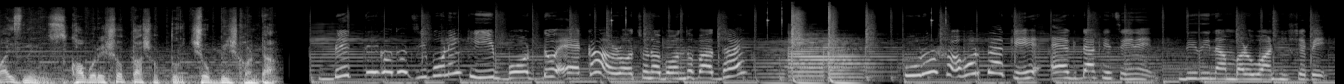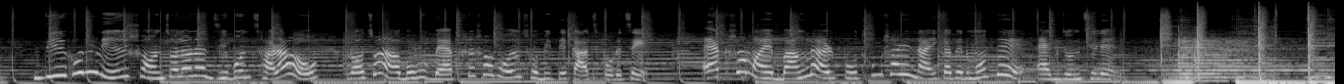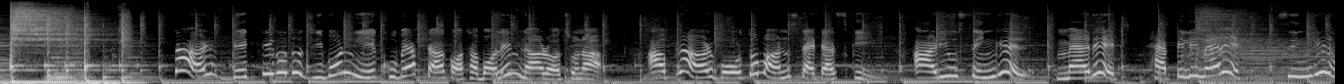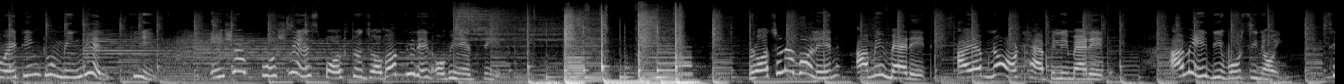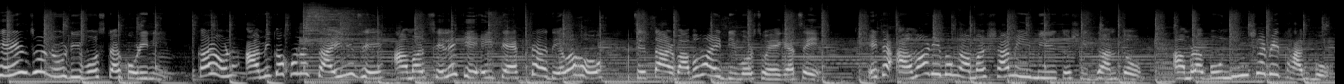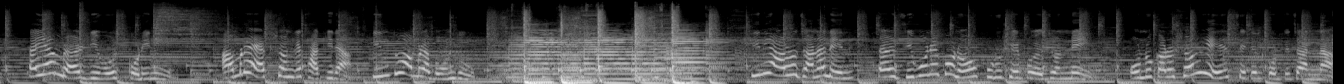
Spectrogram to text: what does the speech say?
Wise news খবরের সত্যাসত্য, চব্বিশ ঘণ্টা। ব্যক্তিগত জীবনে কি বড্ড একা, রচনা বন্দ্যোপাধ্যায়? পুরো শহর তাকে এক ডাকে চেনেন দিদি নাম্বার ওয়ান হিসেবে। দীর্ঘদিনের সঞ্চালনা জীবন ছাড়াও রচনা বহু ব্যবসা সফল ছবিতে কাজ করেছে। একসময় বাংলার প্রথম সারির নায়িকাদের মধ্যে একজন ছিলেন। ব্যক্তিগত জীবন নিয়ে খুব একটা কথা বলেন না রচনা। আপনার বর্তমান স্ট্যাটাস কি? Are you single married happily married single waiting to mingle কি? এইসব প্রশ্নের স্পষ্ট জবাব দিলেন অভিনেত্রী। রচনা বলেন, আমি married I am not happily married আমি ডিভোর্সি নই। ছেলের জন্য ডিভোর্সটা করিনি। কারণ আমি কখনো চাইনি যে আমার ছেলেকে এই ট্যাগটা দেওয়া হোক যে তার বাবা মায়ের ডিভোর্স হয়ে গেছে। এটা আমার এবং আমার স্বামীর মিলিত সিদ্ধান্ত। আমরা বন্ধু হিসেবে থাকব, তাই আমরা ডিভোর্স করিনি। আমরা একসঙ্গে থাকি না, কিন্তু আমরা বন্ধু। তিনি আরও জানালেন, তার জীবনে কোনো পুরুষের প্রয়োজন নেই। অন্য কারোর সঙ্গে সেটেল করতে চান না।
